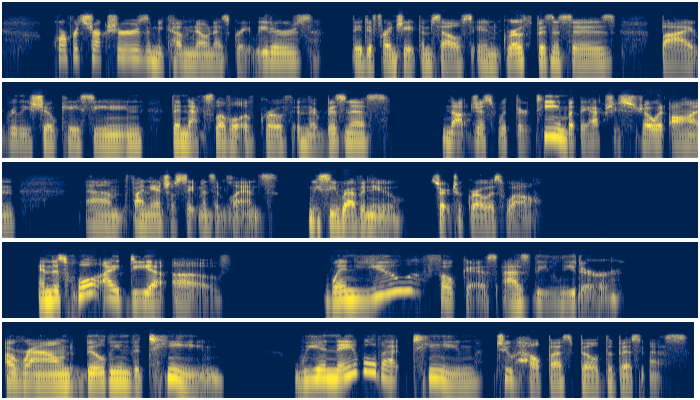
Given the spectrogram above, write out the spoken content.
corporate structures and become known as great leaders. They differentiate themselves in growth businesses by really showcasing the next level of growth in their business, not just with their team, but they actually show it on um, financial statements and plans. We see revenue start to grow as well. And this whole idea of when you focus as the leader around building the team, we enable that team to help us build the business.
